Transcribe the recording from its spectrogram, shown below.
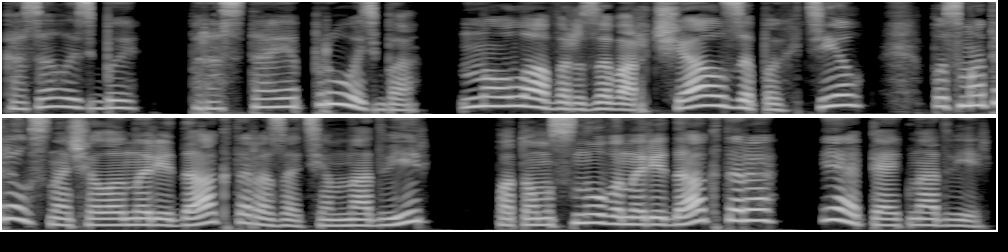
Казалось бы, простая просьба, но Лавр заворчал, запыхтел, посмотрел сначала на редактора, затем на дверь, потом снова на редактора и опять на дверь.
